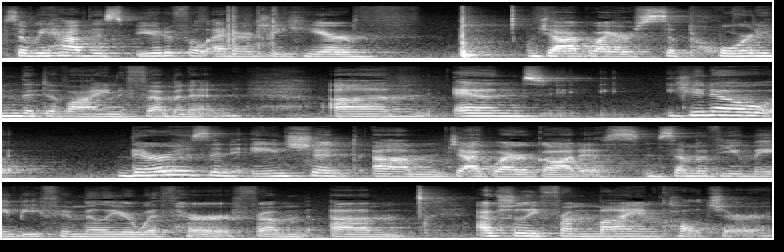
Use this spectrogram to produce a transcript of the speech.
So we have this beautiful energy here, Jaguar supporting the divine feminine. Um, and, you know, there is an ancient um, Jaguar goddess, and some of you may be familiar with her from um, actually from Mayan culture.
